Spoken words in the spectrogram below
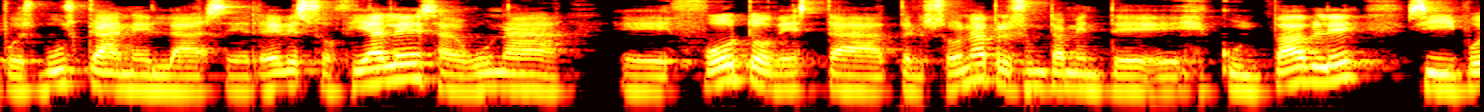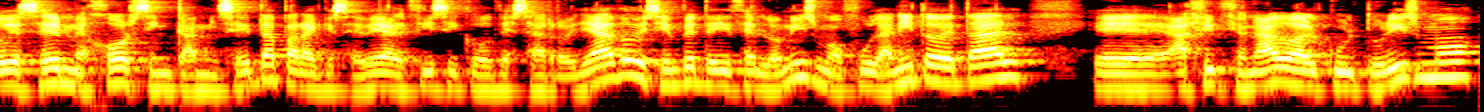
pues buscan en las redes sociales alguna eh, foto de esta persona presuntamente eh, culpable, si puede ser mejor sin camiseta para que se vea el físico desarrollado y siempre te dicen lo mismo, fulanito de tal, eh, aficionado al culturismo,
